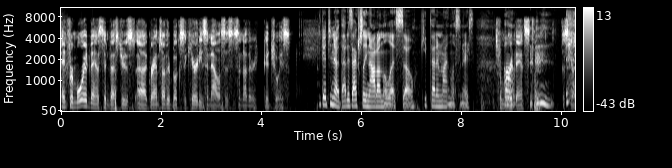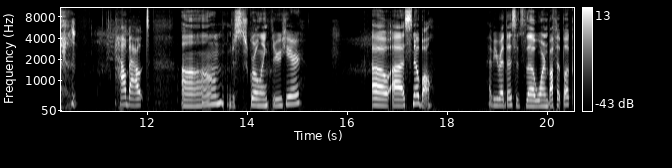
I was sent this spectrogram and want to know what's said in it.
And for more advanced investors, uh, Graham's other book, Securities Analysis, is another good choice. Good to know. That is actually not on the list, so keep that in mind, listeners. It's for more um, advanced discussions. How about um I'm just scrolling through here. Oh, uh Snowball. Have you read this? It's the Warren Buffett book.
